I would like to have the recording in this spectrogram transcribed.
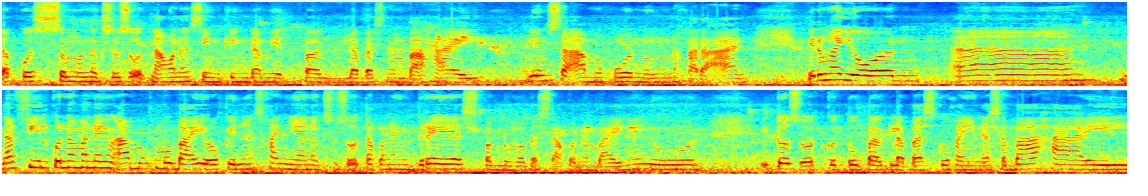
tapos sumo nagsusuot na ako ng simpleng damit pag labas ng bahay. Yun sa amo ko nung nakaraan. Pero ngayon, ah, na-feel ko naman na yung amo ko babae, okay lang sa kanya. Nagsusuot ako ng dress pag lumabas ako ng bahay ngayon. Ito, suot ko to pag labas ko kanina sa bahay.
